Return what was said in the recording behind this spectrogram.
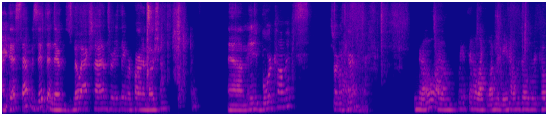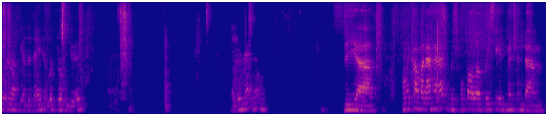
I guess that was it then. There's no action items or anything requiring a motion. Um, any board comments? Starting with Karen? No, um, like I said, I like one Medina. I was over at Kokernot the other day and it looked really good. Other than that, no. The uh, only comment I had was we'll follow up. Lucy had mentioned um,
